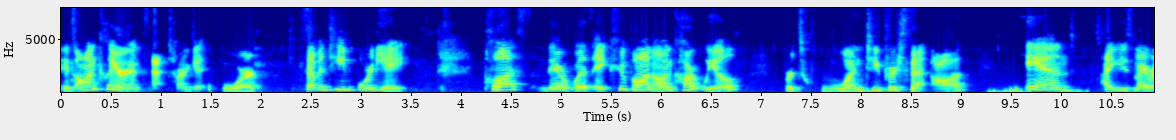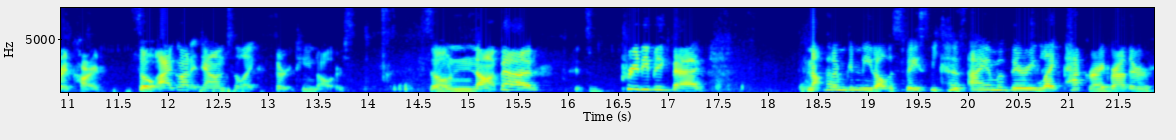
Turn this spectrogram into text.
It's on clearance at Target for $17.48. Plus, there was a coupon on Cartwheel for 20% off and I used my red card. So I got it down to like $13. So not bad. It's a pretty big bag. Not that I'm gonna need all the space because I am a very light packer. I'd rather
